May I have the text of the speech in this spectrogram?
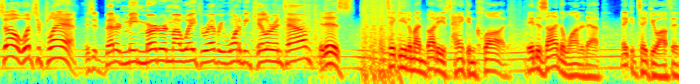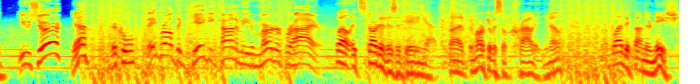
So, what's your plan? Is it better than me murdering my way through every wannabe killer in town? It is. I'm taking you to my buddies, Hank and Claude. They designed the Wanted app. They can take you off it. You sure? Yeah, they're cool. They brought the gig economy to murder for hire. Well, it started as a dating app, but the market was so crowded, you know? I'm glad they found their niche.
